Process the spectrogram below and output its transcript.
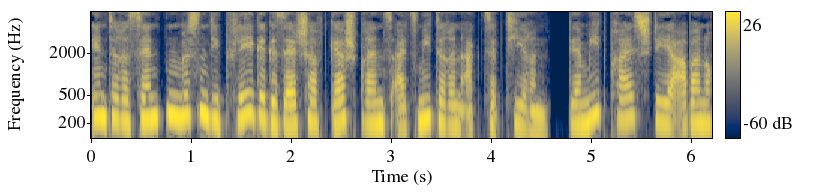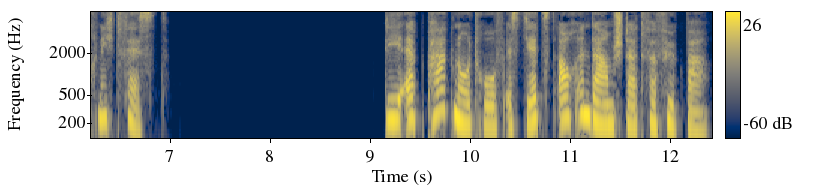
Interessenten müssen die Pflegegesellschaft Gersprenz als Mieterin akzeptieren, der Mietpreis stehe aber noch nicht fest. Die App Parknotruf ist jetzt auch in Darmstadt verfügbar.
